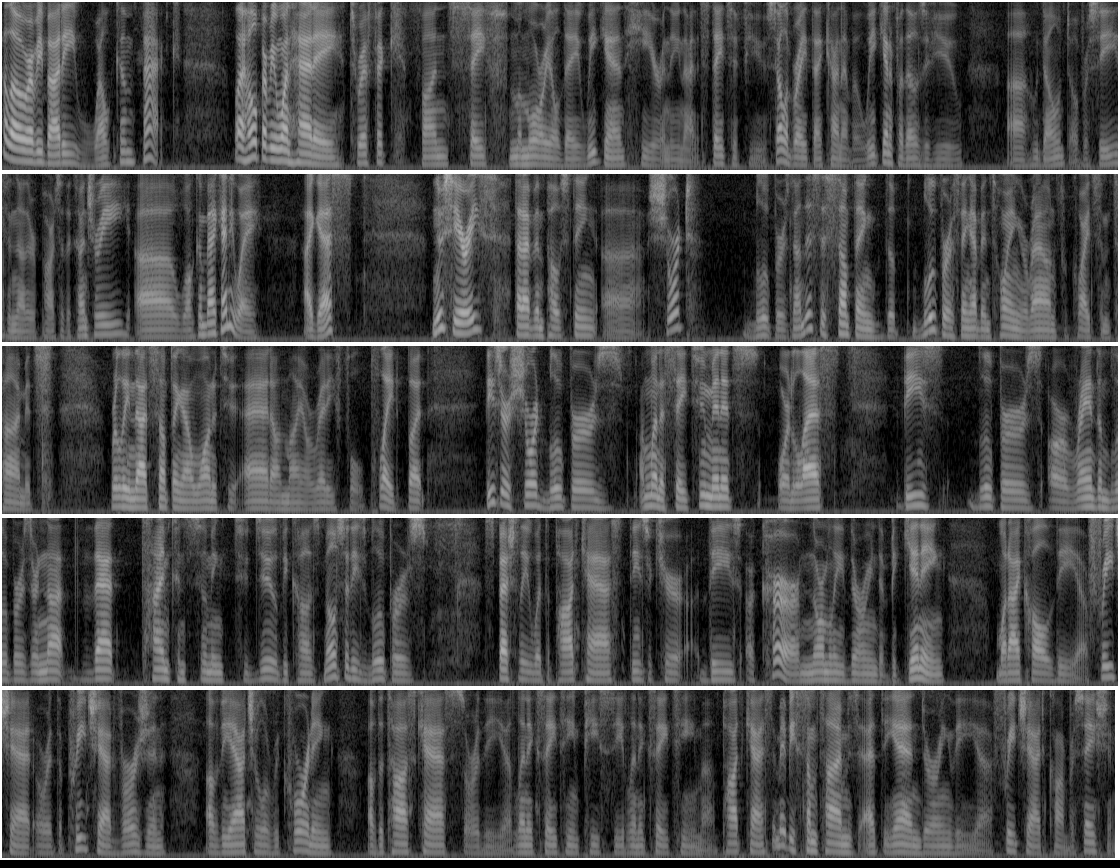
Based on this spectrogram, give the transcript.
Hello, everybody. Welcome back. Well, I hope everyone had a terrific, fun, safe Memorial Day weekend here in the United States. If you celebrate that kind of a weekend, for those of you uh, who don't overseas in other parts of the country, uh, welcome back anyway, I guess. New series that I've been posting uh, short bloopers. Now, this is something, the blooper thing I've been toying around for quite some time. It's really not something I wanted to add on my already full plate. But these are short bloopers. I'm going to say two minutes or less. These bloopers are random bloopers. They're not that time consuming to do because most of these bloopers especially with the podcast these occur these occur normally during the beginning what I call the uh, free chat or the pre-chat version of the actual recording of the TOSCasts or the uh, Linux A Team PC, Linux A Team uh, podcast, and maybe sometimes at the end during the uh, free chat conversation.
